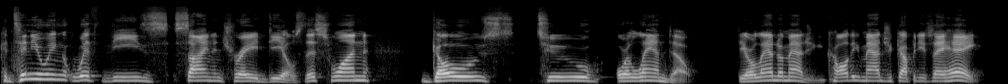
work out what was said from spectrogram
Continuing with these sign and trade deals. This one goes to Orlando, the Orlando Magic. You call the Magic up and you say, hey,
